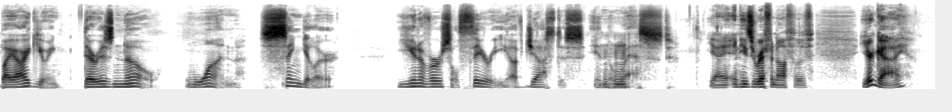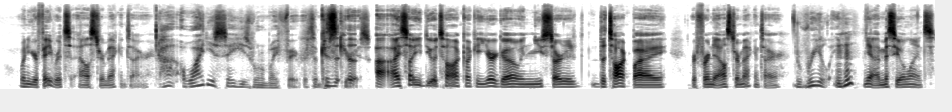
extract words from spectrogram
by arguing there is no one singular universal theory of justice in the West. Yeah, and he's riffing off of your guy, one of your favorites, Alasdair MacIntyre. How, why do you say he's one of my favorites? I'm just curious. I I saw you do a talk like a year ago, and you started the talk by referring to Alasdair MacIntyre. really? hmm Yeah, Missio Alliance.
